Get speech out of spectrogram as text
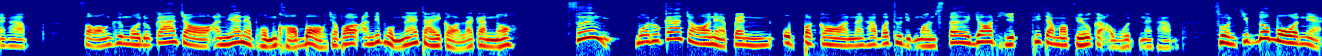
นะครับสองคือโมดูก้าจอ อันนี้เนี่ยผมขอบอกเฉพาะอันที่ผมแน่ใจก่อนแล้วกันเนาะ ซึ่งโมดูก้าจอเนี่ยเป็นอุปกรณ์นะครับวัตถุดิบมอนสเตอร์ยอดฮิตที่จะมาฟิลกับอาวุธนะครับ ส่วนกิฟดูโบนเนี่ย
